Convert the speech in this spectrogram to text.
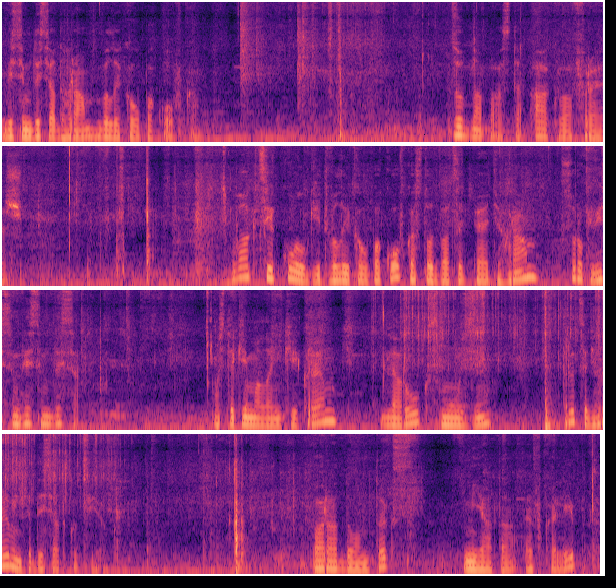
80 грам, велика упаковка. Зубна паста Aqua Fresh. В акції Colgate велика упаковка 125 грам 48,80. Ось такий маленький крем для рук смузі 30 гривень 50 копійок. Парадонтекс, м'ята евкаліпт.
